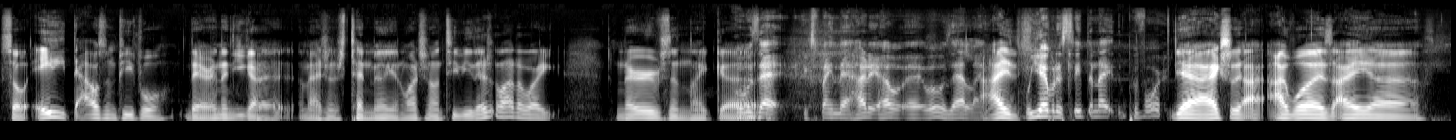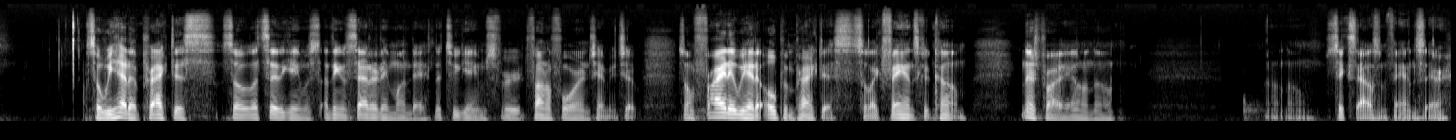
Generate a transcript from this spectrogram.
So eighty thousand people there, and then you gotta imagine there's ten million watching on TV. There's a lot of like nerves and like. Uh, what was that? Explain that. How did how uh, what was that like? I Were you able to sleep the night before? yeah, actually, I, I was. I uh, so we had a practice. So let's say the game was, I think it was Saturday, Monday, the two games for Final Four and championship. So on Friday we had an open practice, so like fans could come. And there's probably I don't know, I don't know, six thousand fans there,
